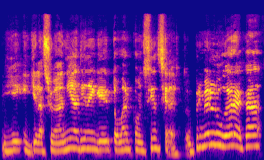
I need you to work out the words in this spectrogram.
y, y que la ciudadanía tiene que tomar conciencia de esto. En primer lugar, acá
